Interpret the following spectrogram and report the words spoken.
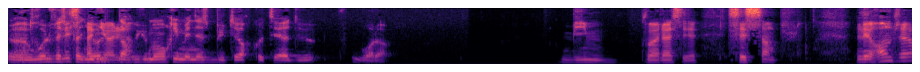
Euh, Wolves espagnol, l'argument Jiménez buteur côté à 2. Voilà. Bim. Voilà, c'est, c'est simple. Les Rangers.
